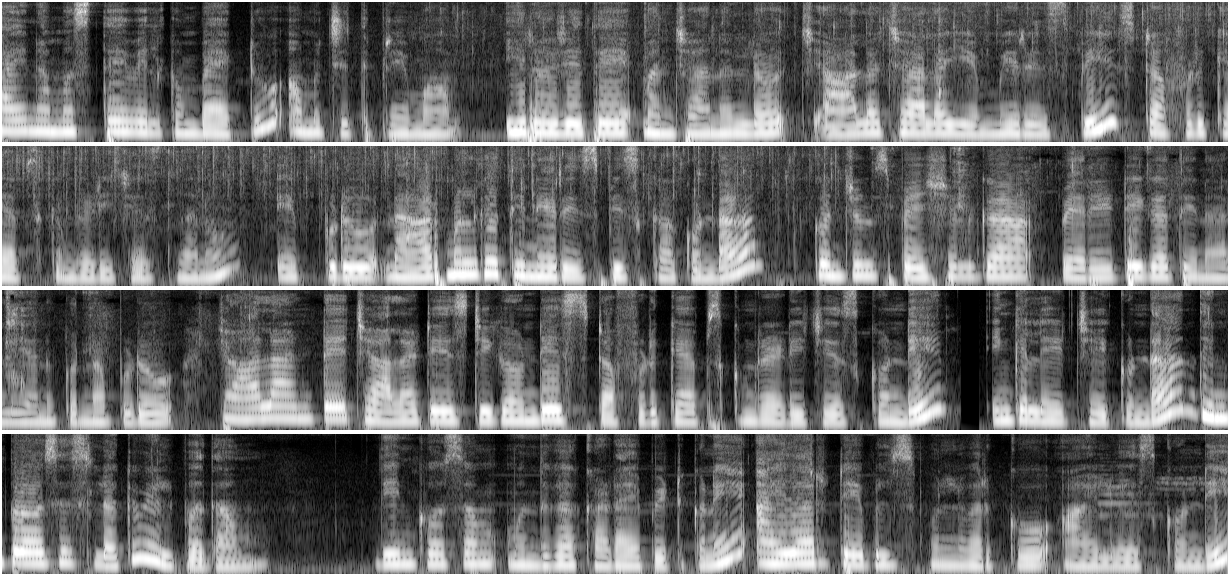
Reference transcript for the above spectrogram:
హాయ్ నమస్తే. వెల్కమ్ బ్యాక్ టు అమచిత్ ప్రేమ. ఈరోజైతే మన ఛానల్లో చాలా చాలా yummy recipe stuffed capsicum ready చేస్తున్నాను. ఎప్పుడు నార్మల్గా తినే రెసిపీస్ కాకుండా కొంచెం స్పెషల్గా వెరైటీగా తినాలి అనుకున్నప్పుడు చాలా అంటే చాలా టేస్టీగా ఉండి స్టఫ్డ్ క్యాప్సికమ్ రెడీ చేసుకోండి. ఇంకా లేట్ చేయకుండా దీని ప్రాసెస్లోకి వెళ్ళిపోదాం. దీనికోసం ముందుగా కడాయి పెట్టుకుని ఐదారు టేబుల్ స్పూన్ల వరకు ఆయిల్ వేసుకోండి.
